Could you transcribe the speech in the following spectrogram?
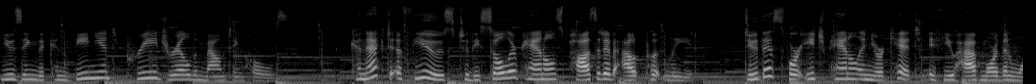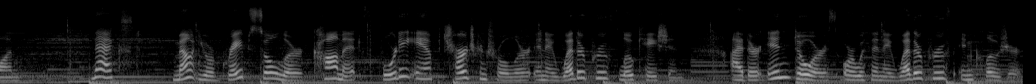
using the convenient pre-drilled mounting holes. Connect a fuse to the solar panel's positive output lead. Do this for each panel in your kit if you have more than one. Next, mount your Grape Solar Comet 40 amp charge controller in a weatherproof location either indoors or within a weatherproof enclosure.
